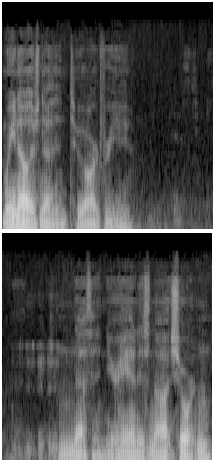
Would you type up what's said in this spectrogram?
we know there's nothing too hard for you. Nothing. Your hand is not shortened.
